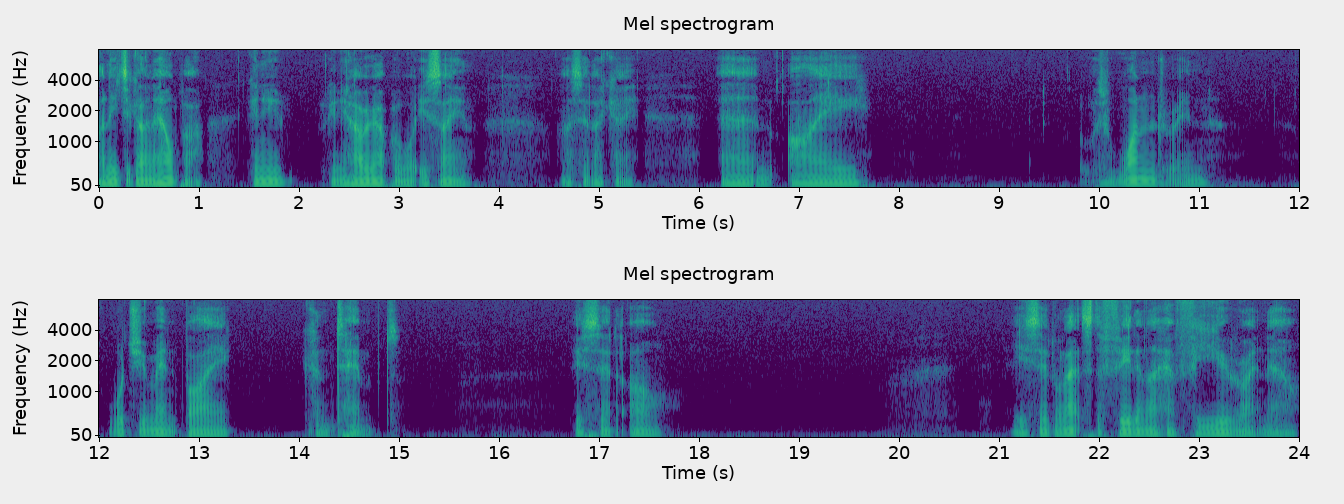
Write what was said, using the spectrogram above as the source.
I need to go and help her. Can you, can you hurry up with what you're saying? I said, Okay. And I was wondering what you meant by contempt. He said, Oh. He said, Well, that's the feeling I have for you right now.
